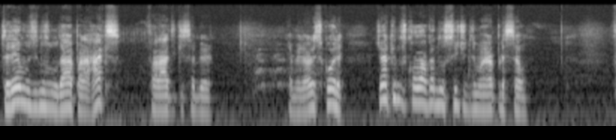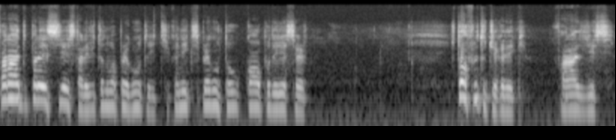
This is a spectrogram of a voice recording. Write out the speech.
Teremos de nos mudar para Hax? Farad quis saber. É a melhor escolha, já que nos coloca no sítio de maior pressão. Farad parecia estar evitando uma pergunta e Tikanik se perguntou qual poderia ser. Estou aflito, Tikanik. Farad disse,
